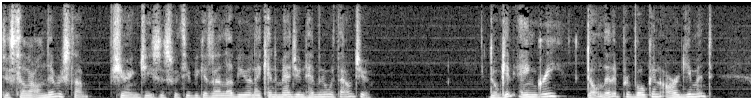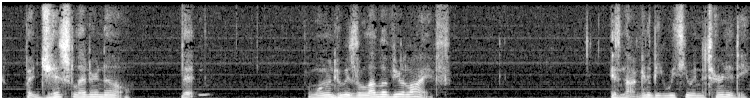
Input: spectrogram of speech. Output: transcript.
just tell her, I'll never stop sharing Jesus with you because I love you and I can't imagine heaven without you. Don't get angry. Don't let it provoke an argument, but just let her know that the woman who is the love of your life is not going to be with you in eternity.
